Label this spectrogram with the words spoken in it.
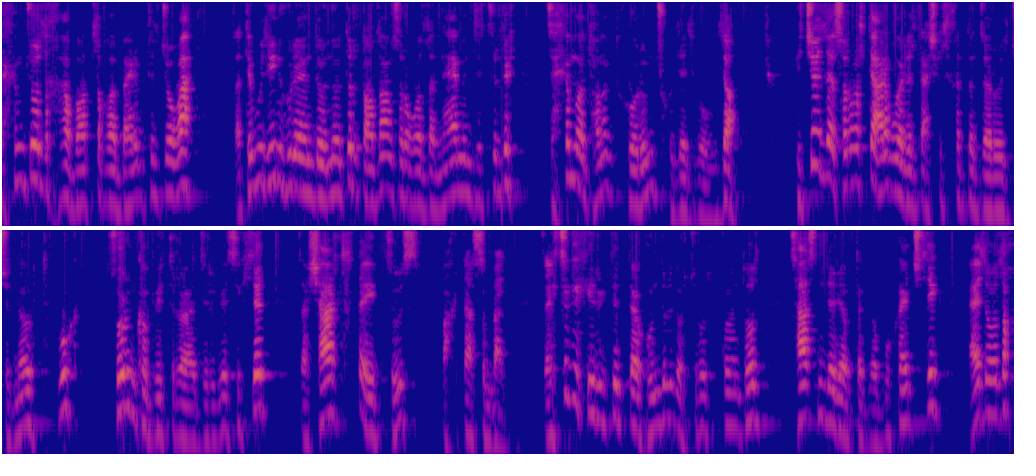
захимжуулах бодлого баримталж байгаа. За тэгвэл энэ хүрээнд өнөөдөр 7 сургууль 8 цэцэрлэгт захим тоног төхөөрөмж хүлээлгээ өглөө. Хичээл сургалтын арга барилд ашиглахад зориулж ноутбук, суурин компьютер зэрэгээс эхлээд за шаардлагатай эд зүйлс багтаасан байна. За эцэг их иргэдэд хүндрэл учруулахгүй тулд цаасан дээр явдаг бүх ажлыг аль болох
